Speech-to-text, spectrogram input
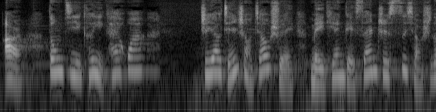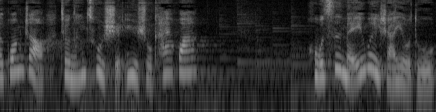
二、冬季可以开花。只要减少浇水，每天给三至四小时的光照，就能促使玉树开花。虎刺梅为啥有毒？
